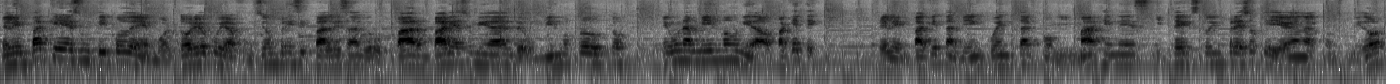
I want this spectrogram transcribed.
El empaque es un tipo de envoltorio cuya función principal es agrupar varias unidades de un mismo producto en una misma unidad o paquete. El empaque también cuenta con imágenes y texto impreso que llegan al consumidor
